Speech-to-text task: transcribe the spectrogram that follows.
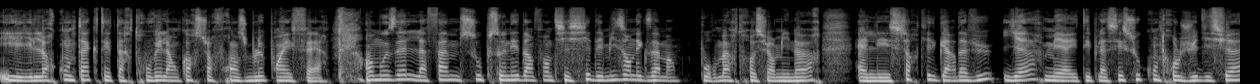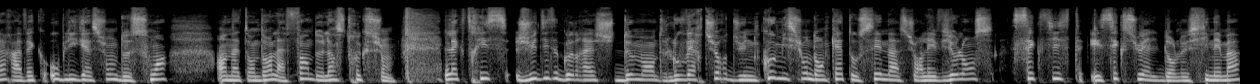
Et leur contact est à retrouver là encore sur francebleu.fr. En Moselle, la femme soupçonnée d'infanticide est mise en examen pour meurtre sur mineur. Elle est sortie de garde à vue hier, mais a été placée sous contrôle judiciaire avec obligation de soins en attendant la fin de l'instruction. L'actrice Judith Godrèche demande l'ouverture d'une commission d'enquête au Sénat sur les violences sexistes et sexuelles dans le cinéma.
